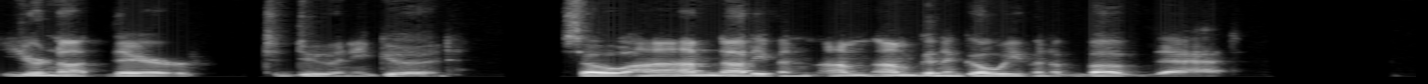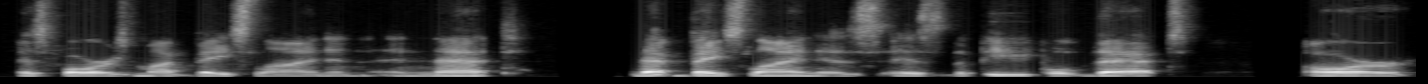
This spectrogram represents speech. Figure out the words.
you're not there to do any good so i'm not even i'm i'm going to go even above that as far as my baseline and and that that baseline is is the people that are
